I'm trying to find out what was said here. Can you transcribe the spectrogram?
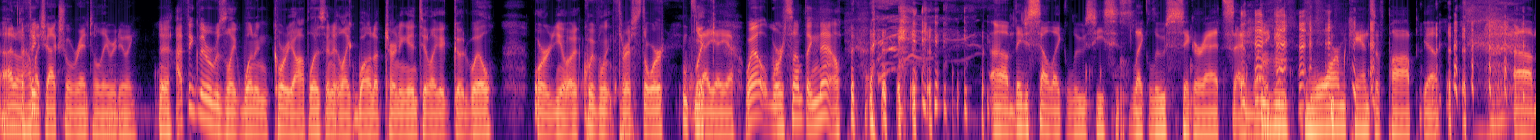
I don't know I how think- much actual rental they were doing. Yeah, I think there was like one in Coraopolis, and it like wound up turning into like a Goodwill or you know equivalent thrift store. It's yeah, like, yeah, yeah. well, we're something now. Um, they just sell like loose, like loose cigarettes and like warm cans of pop. Yeah. Um,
